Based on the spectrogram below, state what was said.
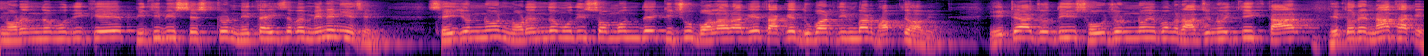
নরেন্দ্র মোদীকে পৃথিবীর শ্রেষ্ঠ নেতা হিসেবে মেনে নিয়েছেন। সেই জন্য নরেন্দ্র মোদীর সম্বন্ধে কিছু বলার আগে তাকে দুবার তিনবার ভাবতে হবে। এটা যদি সৌজন্য এবং রাজনৈতিক তার ভেতরে না থাকে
